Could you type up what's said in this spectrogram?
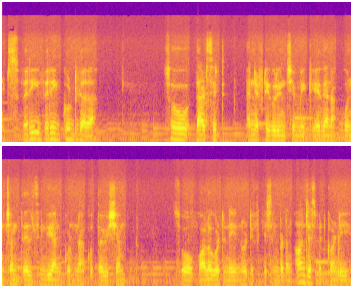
ఇట్స్ వెరీ వెరీ గుడ్ కదా. సో దాట్స్ ఇట్ ఎన్ఎఫ్టీ గురించి మీకు ఏదైనా కొంచెం తెలిసింది అనుకుంటున్నా కొత్త విషయం. సో ఫాలో కొట్టండి. నోటిఫికేషన్ బటన్ ఆన్ చేసి పెట్టుకోండి.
